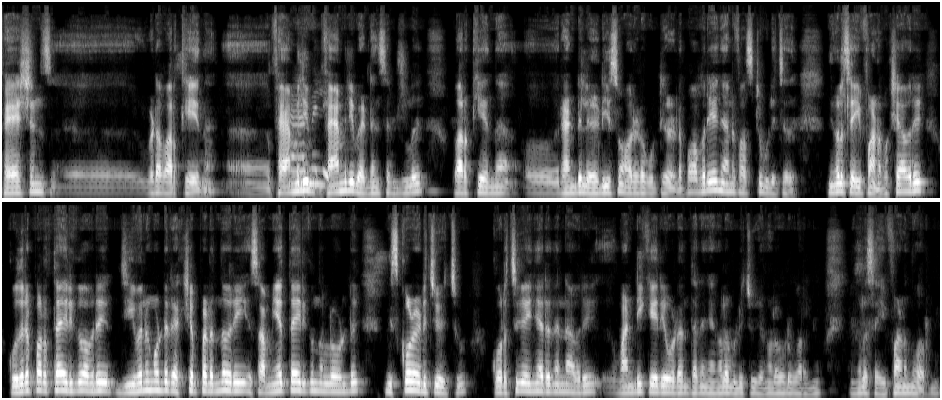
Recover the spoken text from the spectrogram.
ഫാഷൻസ് ഇവിടെ വർക്ക് ചെയ്യുന്ന ഫാമിലി. ഫാമിലി വെഡ്ഡിങ് സെന്ററിൽ വർക്ക് ചെയ്യുന്ന രണ്ട് ലേഡീസും അവരുടെ കുട്ടികളുണ്ട്. അപ്പോൾ അവരെയും ഞാൻ ഫസ്റ്റ് വിളിച്ചത്. നിങ്ങൾ സേഫാണ് പക്ഷേ അവർ കുതിരപ്പുറത്തായിരിക്കും അവർ ജീവനം കൊണ്ട് രക്ഷപ്പെടുന്ന ഒരു സമയത്തായിരിക്കും എന്നുള്ളതുകൊണ്ട് മിസ് കോൾ അടിച്ചു വെച്ചു. കുറച്ച് കഴിഞ്ഞാൽ തന്നെ അവർ വണ്ടി കയറിയ ഉടൻ തന്നെ ഞങ്ങളെ വിളിച്ചു. ഞങ്ങളോട് പറഞ്ഞു ഞങ്ങൾ സേഫാണെന്ന് പറഞ്ഞു.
